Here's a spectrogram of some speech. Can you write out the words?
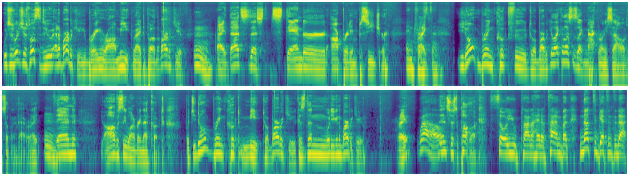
which is what you're supposed to do at a barbecue. You bring raw meat, right, to put on the barbecue. Mm. Right, that's the standard operating procedure. Interesting. Like, you don't bring cooked food to a barbecue, like unless it's like macaroni salad or something like that, right? Mm. Then you obviously want to bring that cooked, but you don't bring cooked meat to a barbecue because then what are you going to barbecue, right? Well- then it's just a potluck. So you plan ahead of time, but not to get into that.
